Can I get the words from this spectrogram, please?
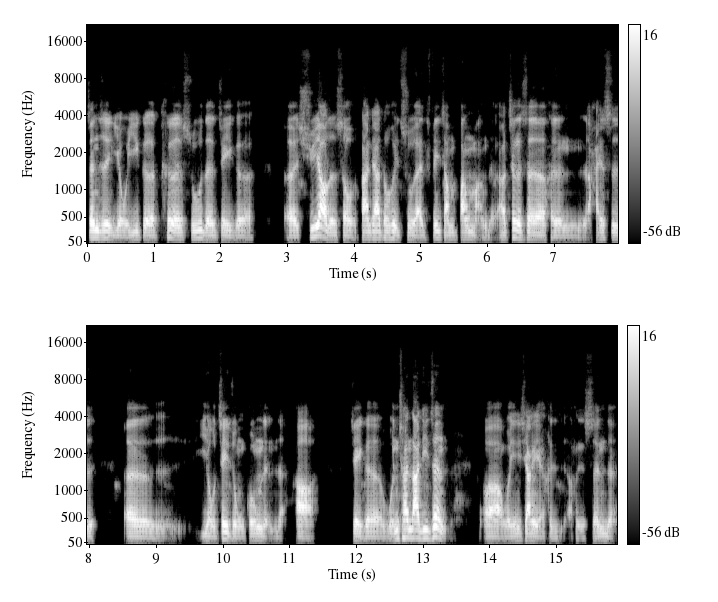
真正有一个特殊的这个呃需要的时候，大家都会出来非常帮忙的啊，这个是很还是呃有这种功能的啊。这个汶川大地震啊，我印象也很很深的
